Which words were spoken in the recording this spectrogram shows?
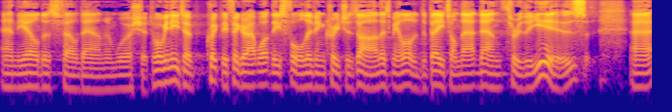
and the elders fell down and worshipped. Well, we need to quickly figure out what these four living creatures are. There's been a lot of debate on that down through the years. Uh,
